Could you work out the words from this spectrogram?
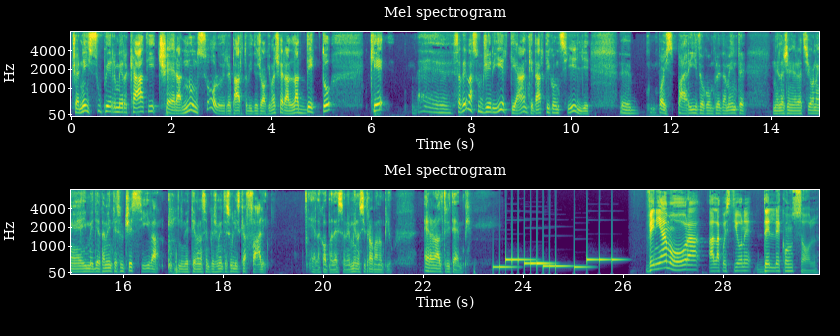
cioè nei supermercati c'era non solo il reparto videogiochi, ma c'era l'addetto che eh, sapeva suggerirti anche, darti consigli, eh, poi sparito completamente nella generazione immediatamente successiva li mettevano semplicemente sugli scaffali e alla Coppa adesso nemmeno si trovano più. Erano altri tempi. Veniamo ora alla questione delle console.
